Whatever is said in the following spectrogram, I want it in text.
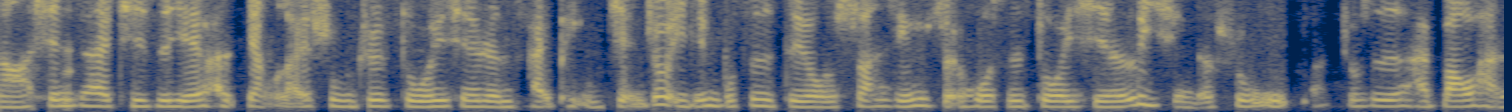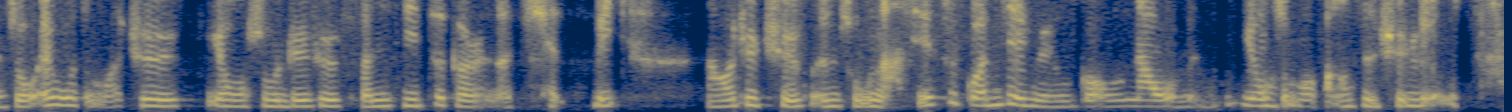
那现在其实也很仰赖数据做一些人才评鉴，就已经不是只有算薪水，或是做一些例行的事务了，就是还包含说，哎、欸，我怎么去用数据去分析这个人的潜力，然后去区分出哪些是关键员工，那我们用什么方式去留才？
